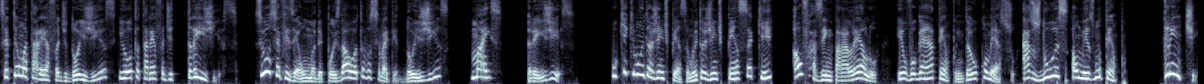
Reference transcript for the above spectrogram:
você tem uma tarefa de dois dias e outra tarefa de três dias. Se você fizer uma depois da outra, você vai ter dois dias mais três dias. O que, que muita gente pensa? Muita gente pensa que, ao fazer em paralelo, eu vou ganhar tempo. Então eu começo as duas ao mesmo tempo. Crente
